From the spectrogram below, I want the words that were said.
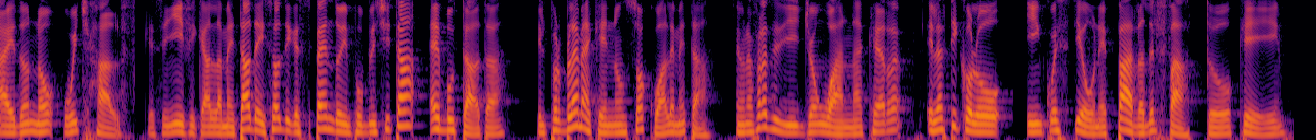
I don't know which half, che significa la metà dei soldi che spendo in pubblicità è buttata. Il problema è che non so quale metà. È una frase di John Wannaker e l'articolo in questione parla del fatto che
